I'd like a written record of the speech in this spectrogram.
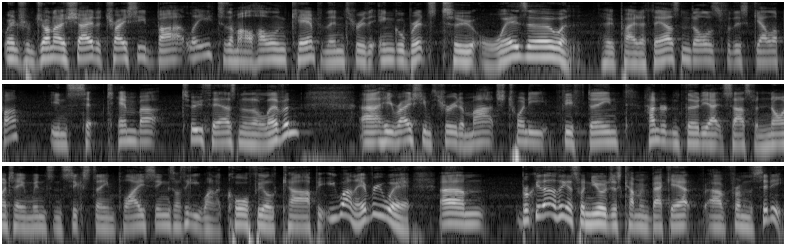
Went from John O'Shea to Tracy Bartley to the Mulholland camp, and then through the Inglebrits to Wes Irwin who paid $1,000 for this galloper in September 2011. Uh, he raced him through to March 2015, 138 starts for 19 wins and 16 placings. I think he won a Caulfield Cup. He won everywhere. Um, Brookie, I think that's when you were just coming back out uh, from the city.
